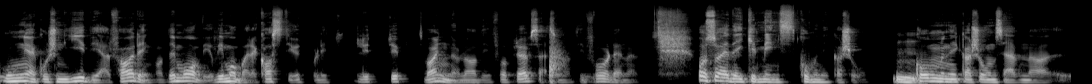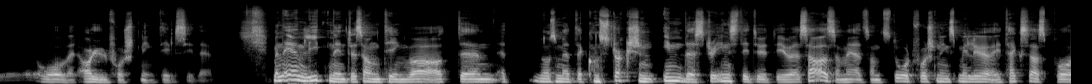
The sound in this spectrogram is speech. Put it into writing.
unge hvordan gi de erfaring. Og det må vi jo. Vi må bare kaste de ut på litt, litt dypt vann og la de få prøve seg, sånn at de får denne. Og så er det ikke minst kommunikasjon. Mm. Kommunikasjonsevner over all forskning tilsier det. Men en liten interessant ting var at eh, et, noe som heter Construction Industry Institute i USA, som er et sånt stort forskningsmiljø i Texas på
